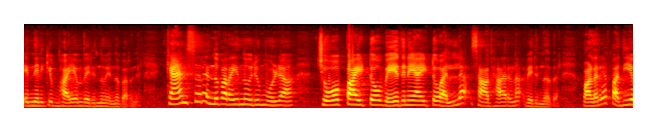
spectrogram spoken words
എന്നെനിക്ക് ഭയം വരുന്നു എന്ന് പറഞ്ഞ്. ക്യാൻസർ എന്ന് പറയുന്ന ഒരു മുഴ ചുവപ്പായിട്ടോ വേദനയായിട്ടോ അല്ല സാധാരണ വരുന്നത്. വളരെ പതിയെ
